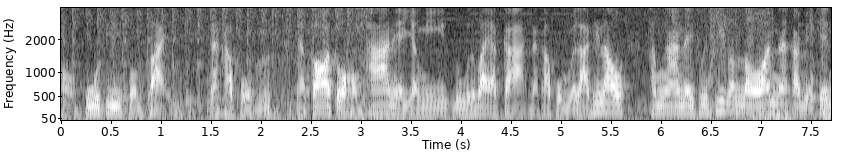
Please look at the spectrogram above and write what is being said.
ของผู้ที่สวมใส่ นะครับผมแล้วก็ตัวของผ้าเนี่ยยังมีรูระบายอากาศนะครับผมเวลาที่เราทำงานในพื้นที่ร้อนๆนะครับอย่างเช่น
